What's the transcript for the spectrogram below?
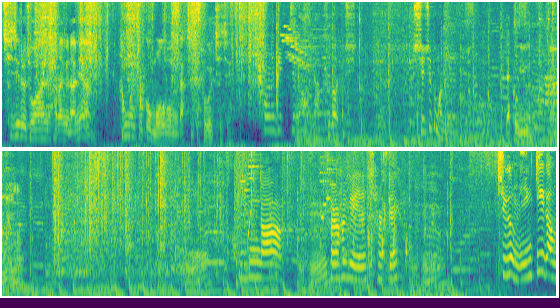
치즈를 좋아하는 사람이라면 한 번쯤 꼭 먹어보면 딱 진짜 좋을 치즈. 야크가 치 즈도 만드는 거야. 야크 우유. 우유. 이긴다. 잘 하게 이렇게 할게. 지금 인기가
